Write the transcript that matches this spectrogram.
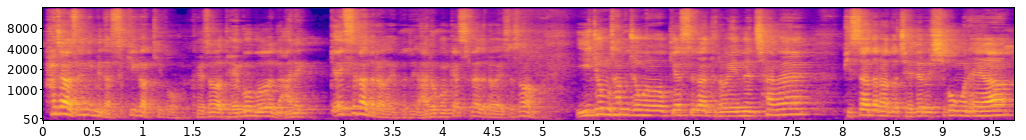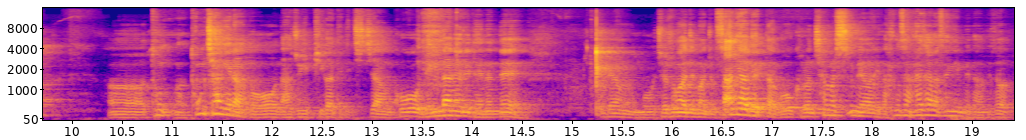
하자가 생깁니다. 습기가 끼고. 그래서 대부분 안에 가스가 들어가 있거든요. 아르곤 가스가 들어가 있어서 2중, 3중으로 가스가 들어있는 창을 비싸더라도 제대로 시공을 해야 어, 통, 어, 통창이라도 나중에 비가 들이치지 않고 냉단열이 되는데 그냥 뭐 죄송하지만 좀 싸게 하겠다고 그런 창을 쓰면 이거 항상 하자가 생깁니다. 그래서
